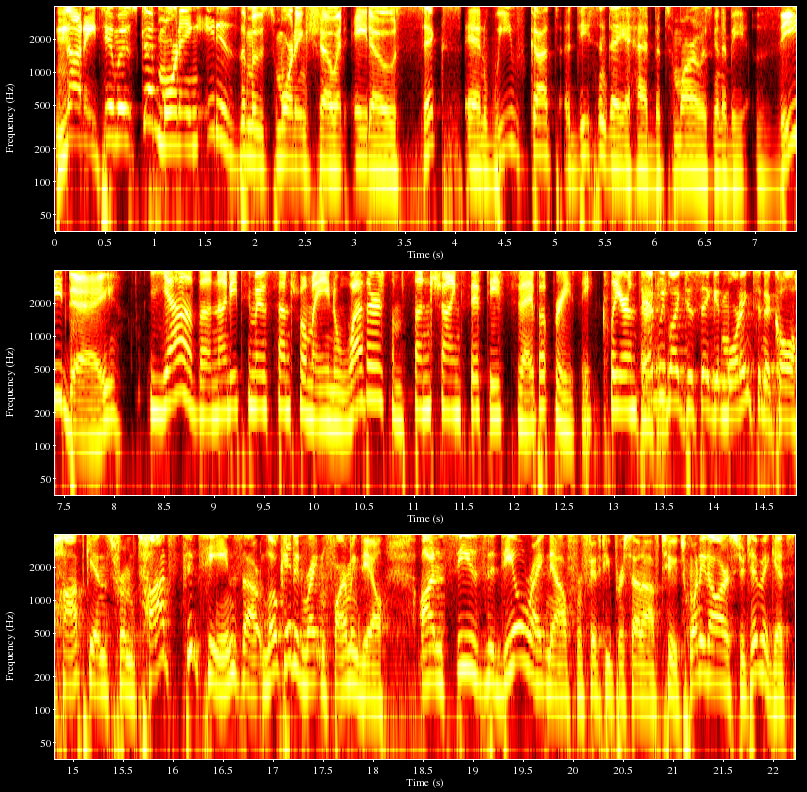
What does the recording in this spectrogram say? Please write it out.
92 Moose, good morning. It is the Moose Morning Show at 8.06, and we've got a decent day ahead, but tomorrow is going to be the day. Yeah, the 92 Moose Central Maine weather, some sunshine 50s today, but breezy, clear and 30s. And we'd like to say good morning to Nicole Hopkins from Tots to Teens, uh, located right in Farmingdale, on Seize the Deal right now for 50% off, too. $20 certificates,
